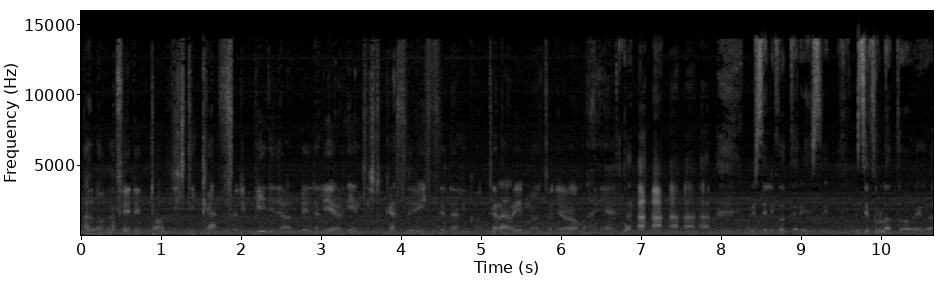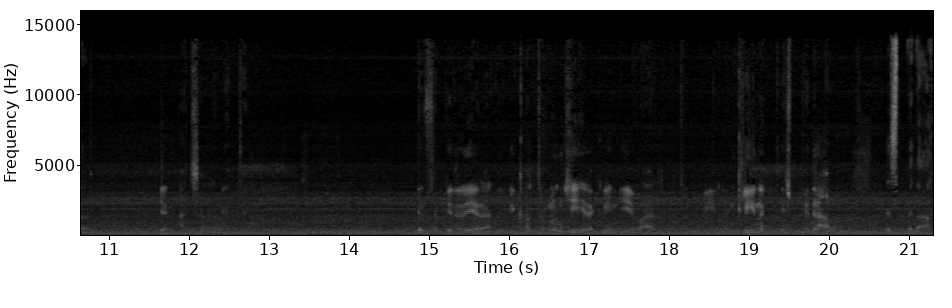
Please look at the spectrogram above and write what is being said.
Allora, Fede, togli sti cazzo di piedi dalla pedaliera, niente, sto cazzo di vizio da elicotterare io me lo toglierò mai, eh. Questi elicotteristi, questi frullatori, guarda. Che faccia veramente. Senza pedaliera l'elicottero non gira, quindi io vado inclino e spedalo. E spedale.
